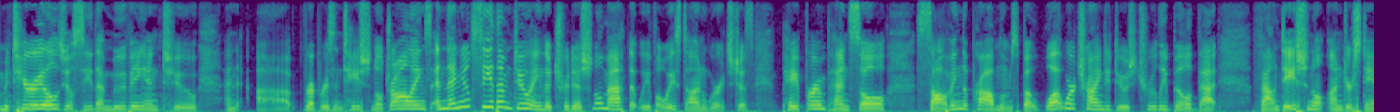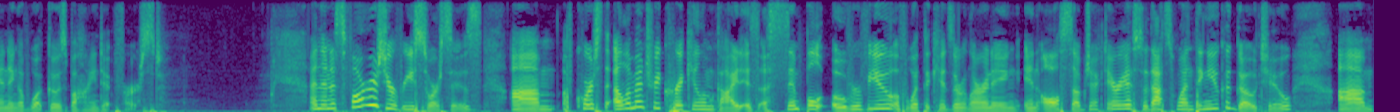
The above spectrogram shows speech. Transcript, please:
materials, you'll see them moving into an uh, representational drawings, and then you'll see them doing the traditional math that we've always done where it's just paper and pencil, solving the problems, but what we're trying to do is truly build that foundational understanding of what goes behind it first. And then as far as your resources, um, of course, the elementary curriculum guide is a simple overview of what the kids are learning in all subject areas. So that's one thing you could go to. Um,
